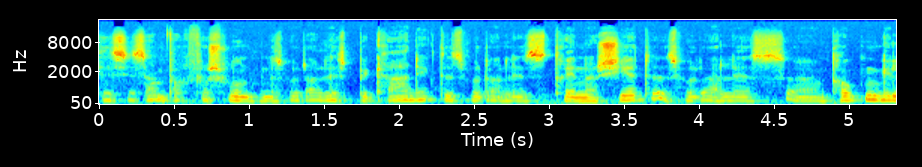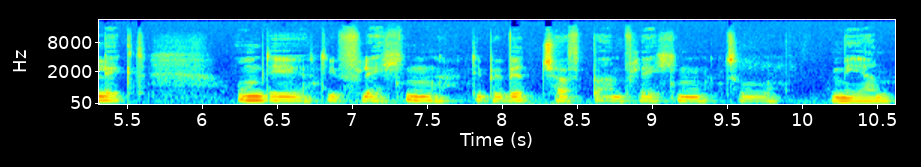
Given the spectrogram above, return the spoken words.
Das ist einfach verschwunden. Es wird alles begradigt, es wird alles drainagiert, es wird alles äh, trockengelegt, um die, die Flächen, die bewirtschaftbaren Flächen zu mehren.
